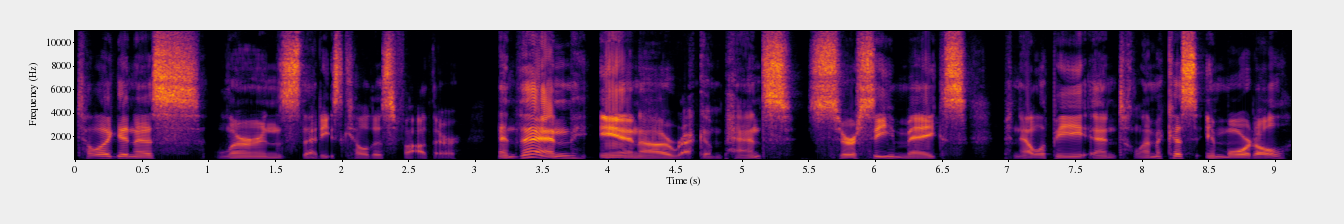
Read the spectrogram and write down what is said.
Telegonus learns that he's killed his father. And then, in a recompense, Circe makes Penelope and Telemachus immortal,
